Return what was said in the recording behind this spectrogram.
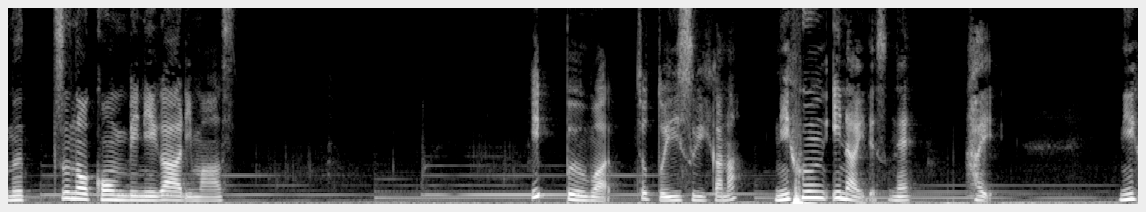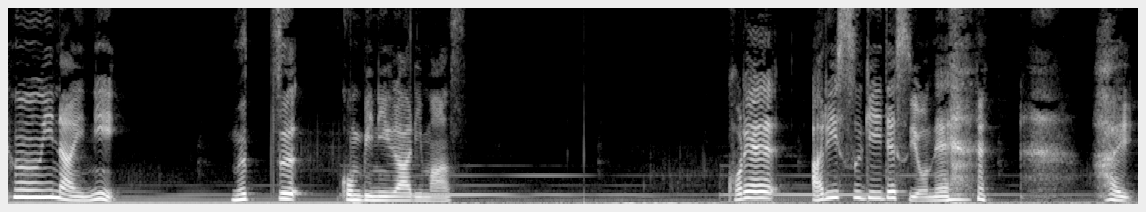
6つのコンビニがあります。1分はちょっと言い過ぎかな ?2 分以内ですね。はい。2分以内に6つコンビニがあります。これ、ありすぎですよね。はい。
